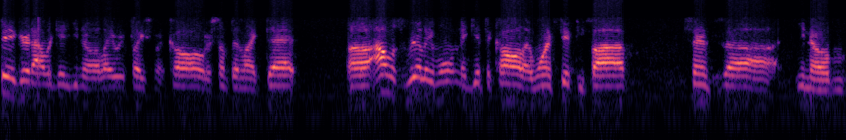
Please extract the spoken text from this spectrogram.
figured I would get, you know, a lay replacement call or something like that. Uh, I was really wanting to get the call at 155 since, uh, you know,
